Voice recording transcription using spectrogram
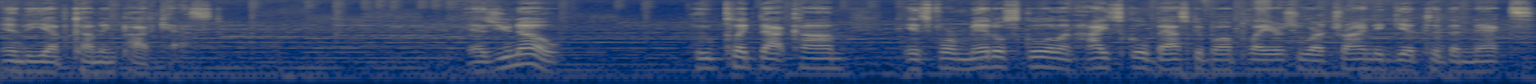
in the upcoming podcast. As you know, hoopcliq.com is for middle school and high school basketball players who are trying to get to the next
